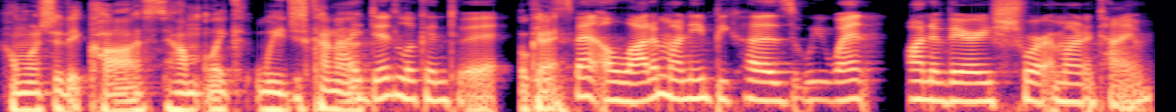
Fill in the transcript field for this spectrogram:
How much did it cost? How like we just kind of. I did look into it. Okay. We spent a lot of money because we went on a very short amount of time.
